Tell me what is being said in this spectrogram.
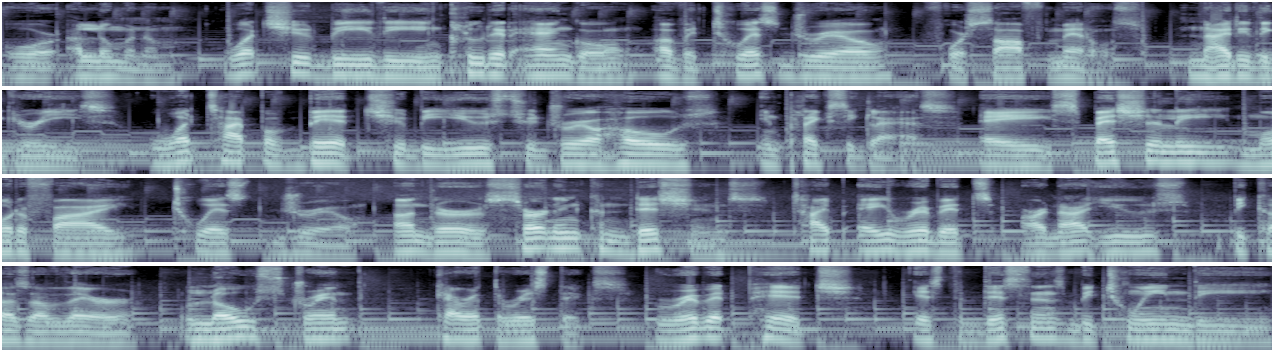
or aluminum. What should be the included angle of a twist drill for soft metals? 90 degrees. What type of bit should be used to drill holes in plexiglass? A specially modified twist drill. Under certain conditions, type A rivets are not used because of their low strength characteristics. Rivet pitch is the distance between the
